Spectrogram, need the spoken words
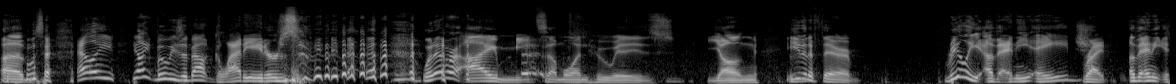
Um, What's that? Ellie, you like movies about gladiators? whenever I meet someone who is young, even if they're really of any age, Right. Of any,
